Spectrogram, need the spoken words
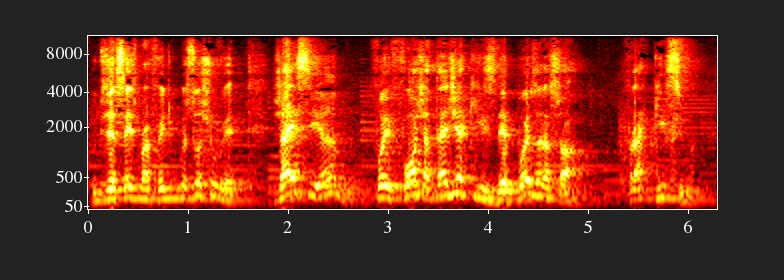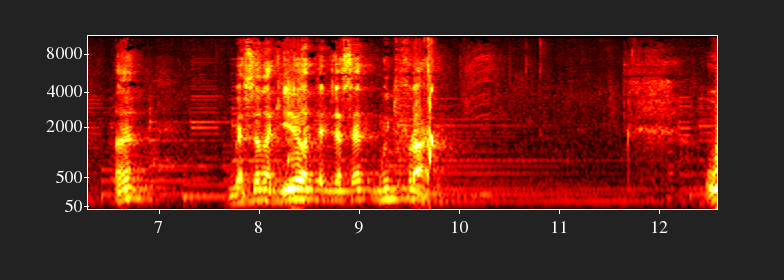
Do 16 para frente começou a chover. Já esse ano foi forte até dia 15. Depois, olha só, fraquíssima. Né? Começando aqui até 17, muito fraca. O,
